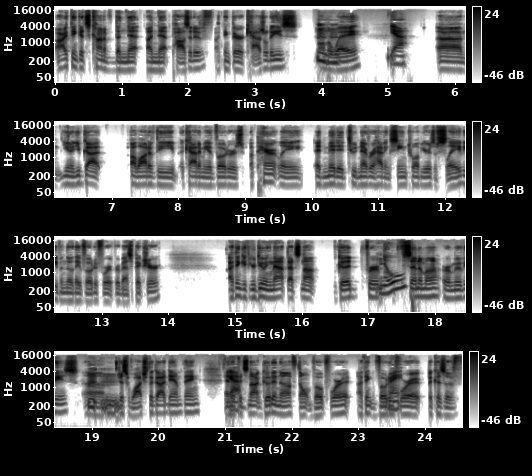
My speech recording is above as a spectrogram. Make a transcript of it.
I think it's kind of the net a net positive. I think there are casualties on Mhm. the way. Yeah. Um, you know, you've got a lot of the Academy of Voters apparently admitted to never having seen 12 Years of Slave, even though they voted for it for Best Picture. I think if you're doing that, that's not good for No. cinema or movies. Um, just watch the goddamn thing. And Yeah. if it's not good enough, don't vote for it. I think voting Right. for it because of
